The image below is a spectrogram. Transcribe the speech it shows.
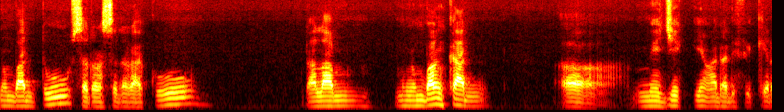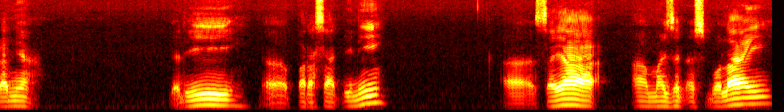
membantu saudara-saudaraku dalam mengembangkan uh, magic yang ada di pikirannya. Jadi uh, pada saat ini uh, saya uh, Maizan Asbolai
